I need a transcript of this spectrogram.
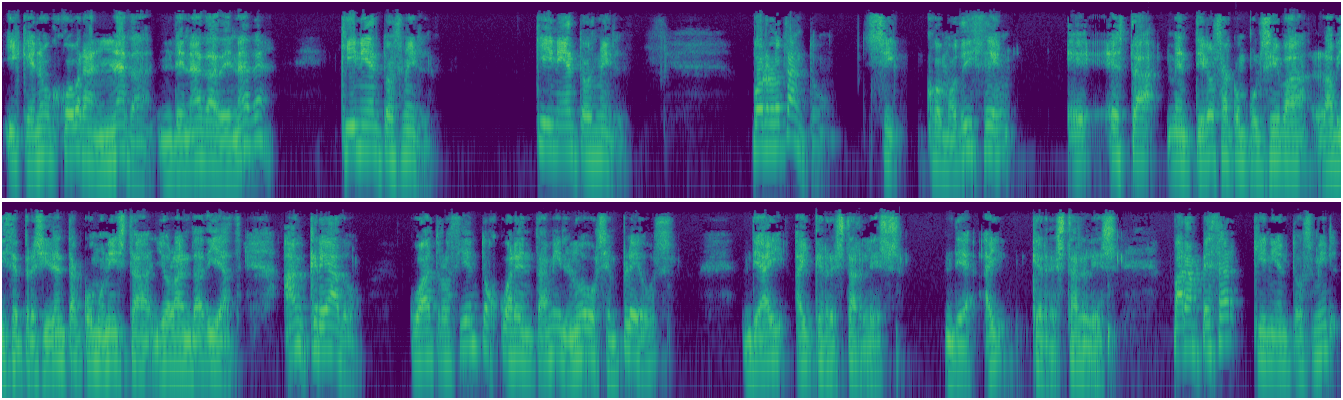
y que no cobran nada, de nada, de nada? 500.000. 500.000. Por lo tanto, si, como dicen eh, esta mentirosa compulsiva, la vicepresidenta comunista Yolanda Díaz, han creado 440.000 nuevos empleos, de ahí hay que restarles, de hay que restarles, para empezar, 500.000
